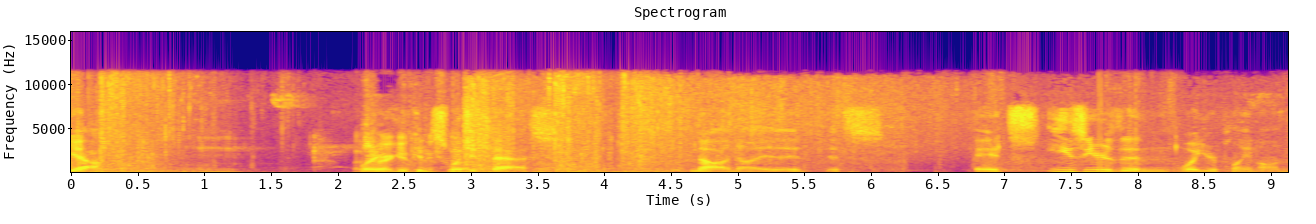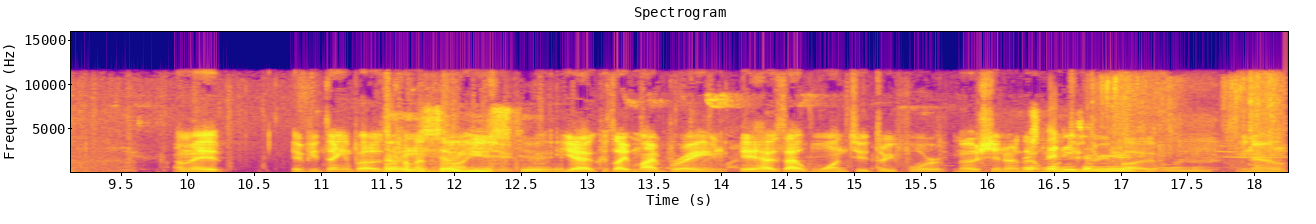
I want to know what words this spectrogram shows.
Yeah, Mm. That's where you can switch up. it fast. No, no, it, it, it's it's easier than what you're playing on. I mean, if you think about it, it's No, kind of he's so used to it. Yeah, because like my brain, it has that one, two, three, four motion or There's that one, two, minis over three, here. five. You know?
